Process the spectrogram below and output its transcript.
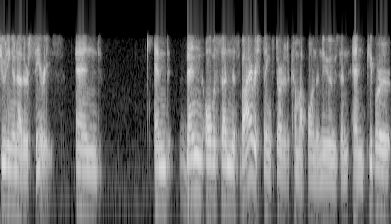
shooting another series, and and then all of a sudden, this virus thing started to come up on the news, and and people are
